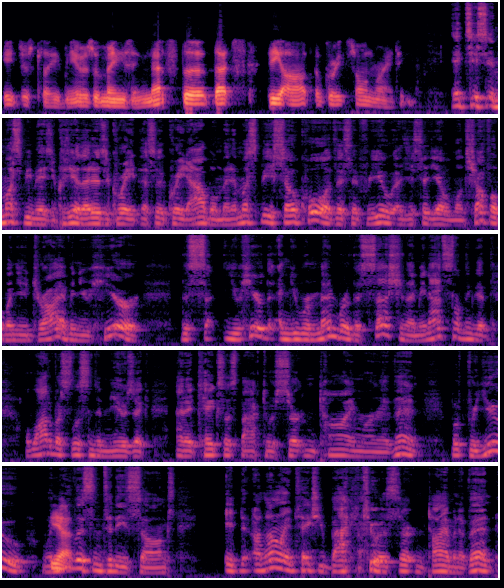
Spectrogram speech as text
it just played me. It was amazing. That's the that's the art of great songwriting. It just it must be amazing because yeah, that is a great that's a great album, and it must be so cool. As I said for you, as you said, you have them on shuffle. When you drive and you hear this, you hear the, and you remember the session. I mean, that's something that a lot of us listen to music and it takes us back to a certain time or an event. But for you, when Yeah. you listen to these songs, it not only takes you back to a certain time and event,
